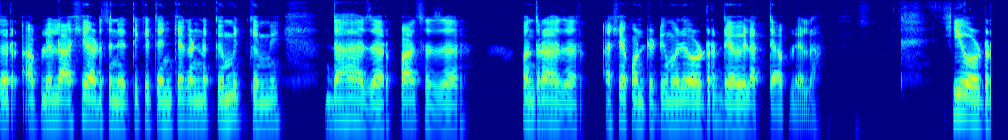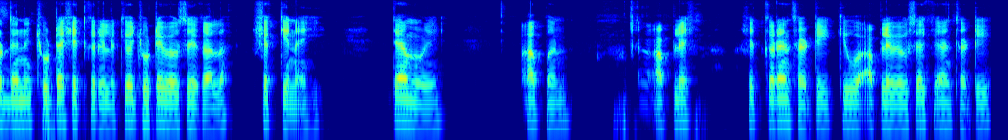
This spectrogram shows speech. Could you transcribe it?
तर आपल्याला अशी अडचण येते की त्यांच्याकडनं कमीत कमी दहा हजार पाच हजार पंधरा हजार अशा क्वांटिटीमध्ये ऑर्डर द्यावी लागते आपल्याला. ही ऑर्डर देणे छोट्या शेतकऱ्याला किंवा छोट्या व्यावसायिकाला शक्य नाही. त्यामुळे आपण आपल्या शेतकऱ्यांसाठी किंवा आपल्या व्यावसायिकांसाठी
